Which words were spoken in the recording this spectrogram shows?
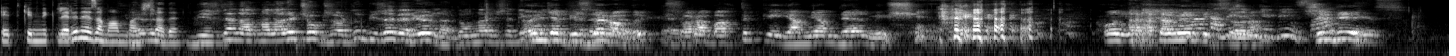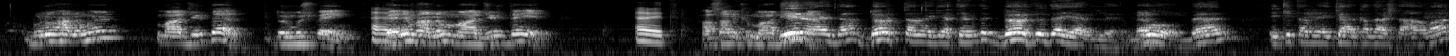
etkinlikleri ne zaman başladı? Bizden almaları çok zordu. Bize veriyorlardı. Onlar istedik. Önce bizler aldık. Evet. Sonra baktık ki yamyam değilmiş. Onlara da Onlar verdik sonra. Şimdi bunun hanımı Macir değil. Durmuş Bey'in. Evet. Benim hanım Macir değil. Evet. Hasan'ınki Macir. Bir de. ayda dört tane getirdik, dördü de yerli. Evet. Bu, ben, iki tane iki arkadaş daha var.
